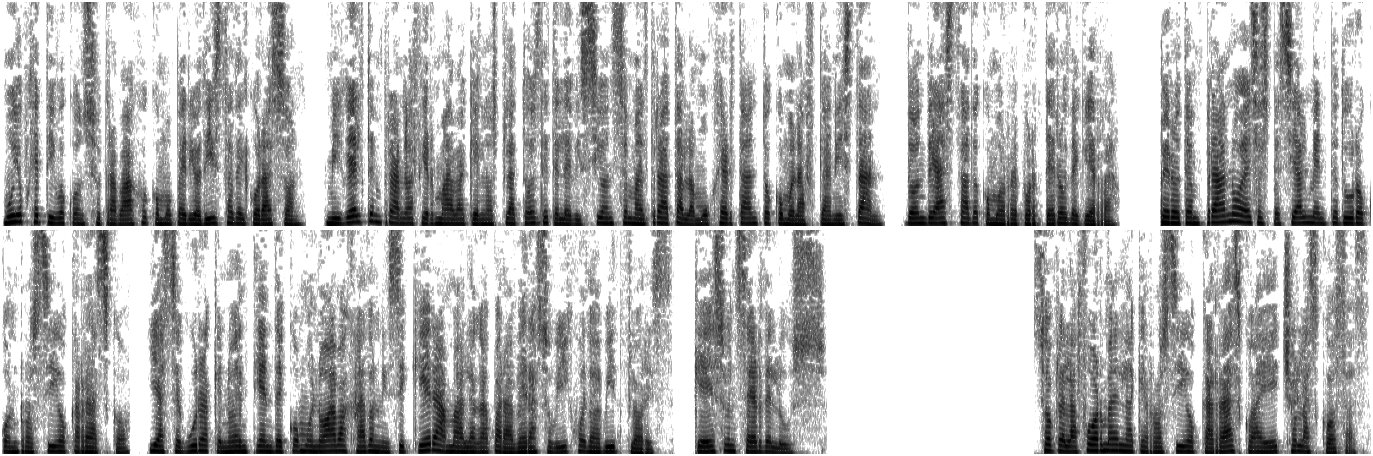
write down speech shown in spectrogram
Muy objetivo con su trabajo como periodista del corazón, Miguel temprano afirmaba que en los platos de televisión se maltrata a la mujer tanto como en Afganistán, donde ha estado como reportero de guerra. Pero temprano es especialmente duro con Rocío Carrasco, y asegura que no entiende cómo no ha bajado ni siquiera a Málaga para ver a su hijo David Flores, que es un ser de luz. Sobre la forma en la que Rocío Carrasco ha hecho las cosas,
